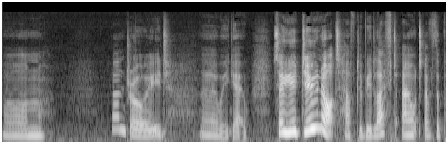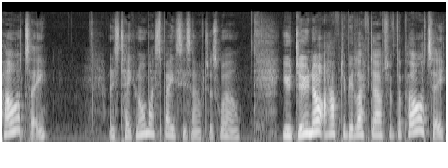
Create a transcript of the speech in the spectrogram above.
on Android. There we go. So you do not have to be left out of the party. And it's taken all my spaces out as well. You do not have to be left out of the party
